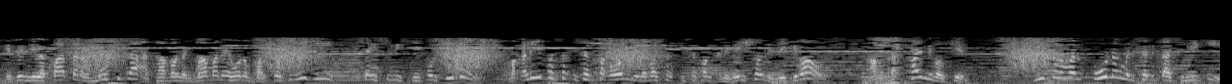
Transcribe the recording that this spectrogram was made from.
Ito'y nilapatan ng musika at habang nagmamaneho ng barko si Mickey, siya'y sumisipol-sipol. Makalipas ng isang taon, nilabas ang isa pang animation ni Mickey Mouse, ang The Carnival Kid. Dito naman unang nagsalita si Mickey.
